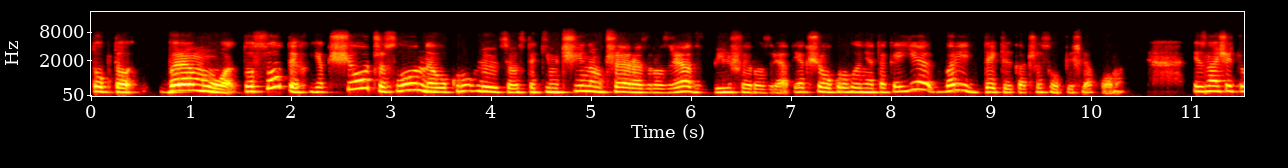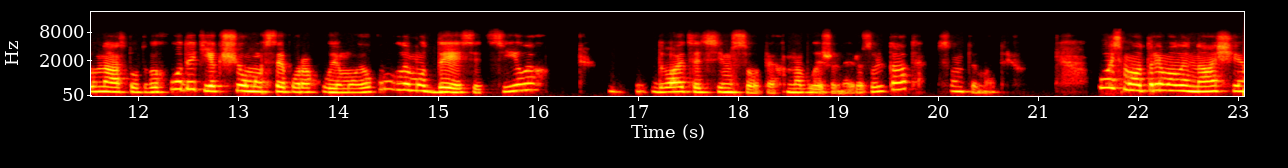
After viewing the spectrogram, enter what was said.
Тобто беремо до сотих, якщо число не округлюється ось таким чином через розряд в більший розряд. Якщо округлення таке є, беріть декілька чисел після коми. І значить, у нас тут виходить, якщо ми все порахуємо і округлимо, 10,27 наближений результат сантиметрів. Ось ми отримали наші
